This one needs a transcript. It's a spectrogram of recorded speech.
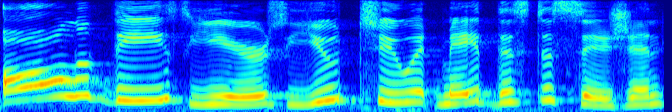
all of these years you two had made this decision.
